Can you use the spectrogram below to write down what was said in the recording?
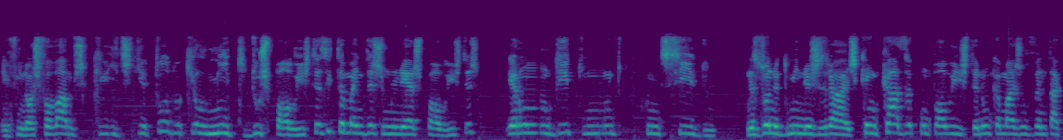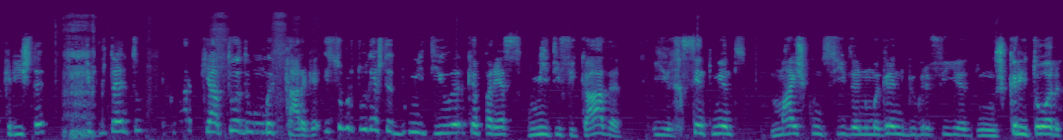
enfim, nós falámos que existia todo aquele mito dos paulistas e também das mulheres paulistas. Era um dito muito conhecido na zona de Minas Gerais: quem casa com paulista nunca mais levanta a crista. E, portanto, que há toda uma carga, e sobretudo esta Domitila, que aparece mitificada e recentemente mais conhecida numa grande biografia de um escritor,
